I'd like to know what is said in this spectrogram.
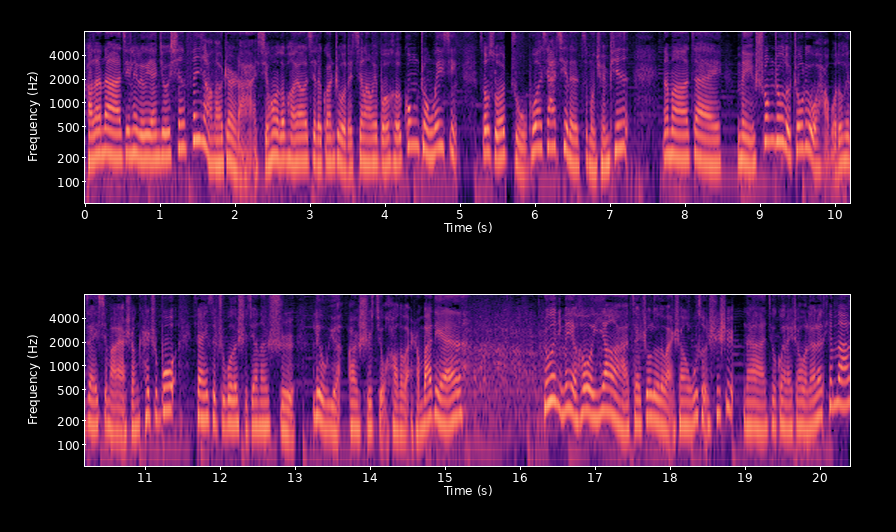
好了，那今天留言就先分享到这儿了啊！喜欢我的朋友，记得关注我的新浪微博和公众微信，搜索“主播佳期”的字母全拼。那么在每双周的周六哈，我都会在喜马拉雅上开直播。下一次直播的时间呢是六月二十九号的晚上八点。如果你们也和我一样啊，在周六的晚上无所事事，那就过来找我聊聊天吧。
